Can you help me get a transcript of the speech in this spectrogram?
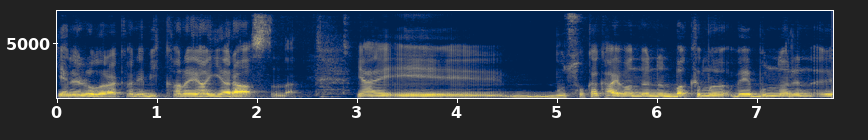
genel olarak hani bir kanayan yara aslında. Yani e, bu sokak hayvanlarının bakımı ve bunların e,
